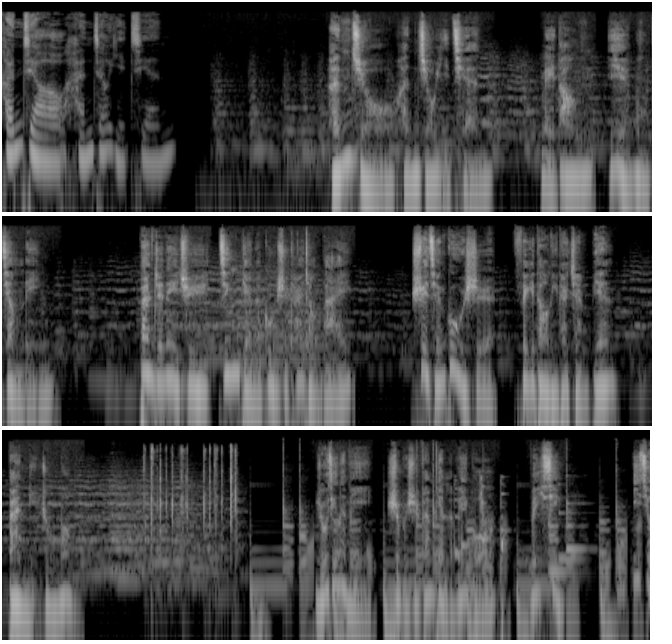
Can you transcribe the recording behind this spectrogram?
很久很久以前，很久很久以前，每当夜幕降临，伴着那句经典的故事开场白，睡前故事飞到你的枕边，伴你入梦。如今的你，是不是翻遍了微博、微信，依旧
